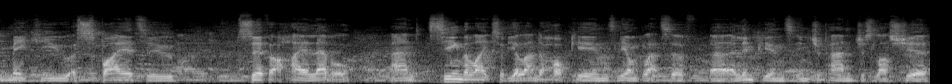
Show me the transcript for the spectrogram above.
make you aspire to surf at a higher level? And seeing the likes of Yolanda Hopkins, Leon Glatzer, uh, Olympians in Japan just last year,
